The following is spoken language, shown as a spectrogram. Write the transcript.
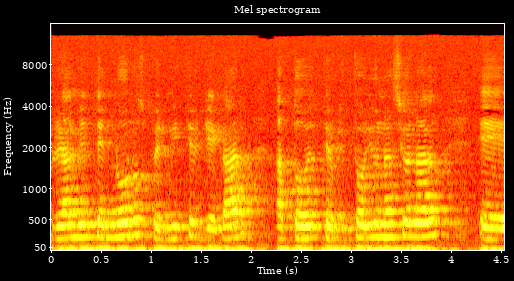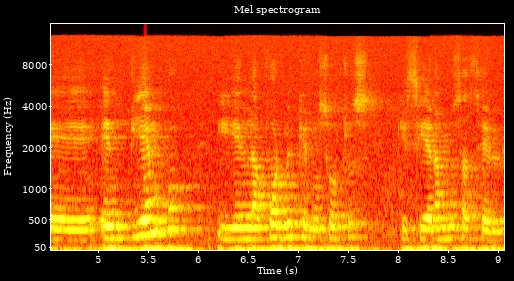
realmente no nos permite llegar a todo el territorio nacional eh, en tiempo y en la forma en que nosotros quisiéramos hacerlo.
